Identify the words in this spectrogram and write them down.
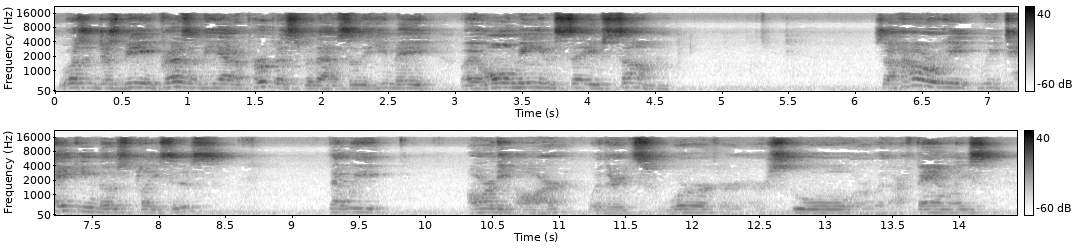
He wasn't just being present, he had a purpose for that so that he may by all means save some. So, how are we, we taking those places that we already are, whether it's work or, or school or with our families?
